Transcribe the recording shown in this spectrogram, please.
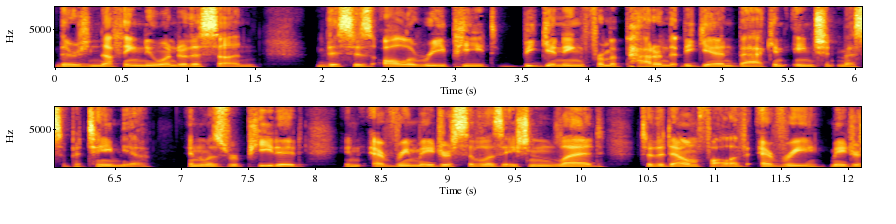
There's nothing new under the sun. This is all a repeat, beginning from a pattern that began back in ancient Mesopotamia and was repeated in every major civilization, led to the downfall of every major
